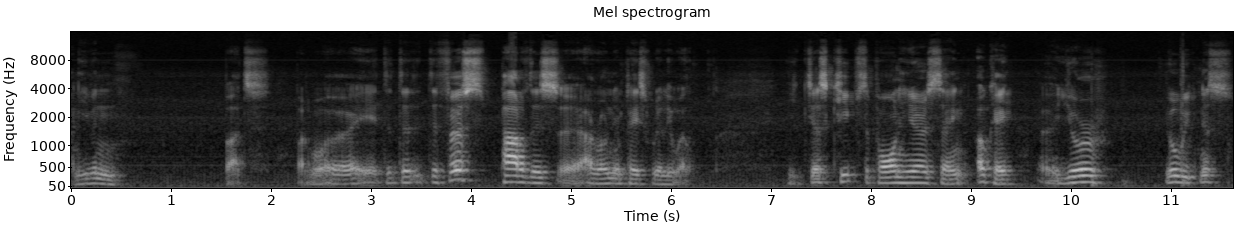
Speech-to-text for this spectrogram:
and even, but but uh, the, the the first part of this uh, Aronian plays really well. He just keeps the pawn here, saying, "Okay, uh, your your weakness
